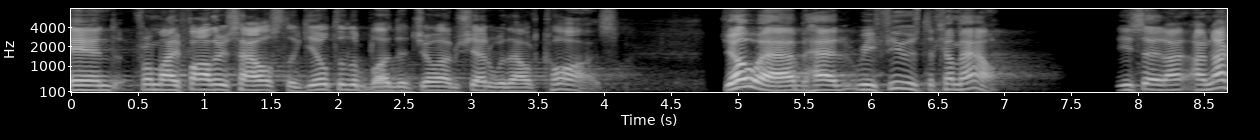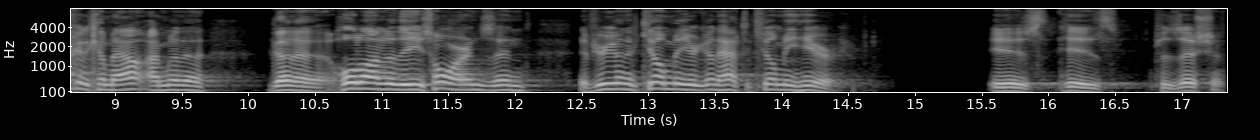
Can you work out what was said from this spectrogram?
and from my father's house the guilt of the blood that Joab shed without cause. Joab had refused to come out. He said, I, am not going to come out. I'm going to, going to hold on to these horns, and if you're going to kill me, you're going to have to kill me here, is his position.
